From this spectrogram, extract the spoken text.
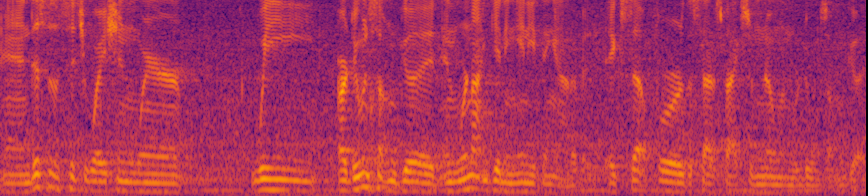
And this is a situation where we are doing something good and we're not getting anything out of it except for the satisfaction of knowing we're doing something good.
